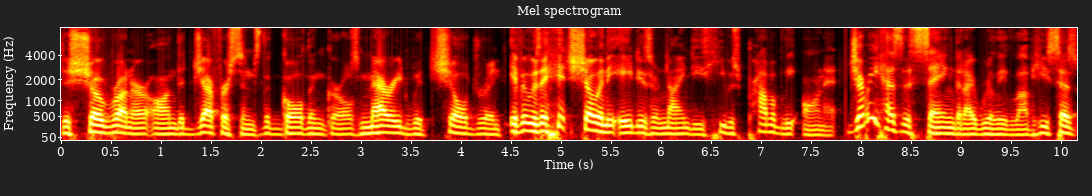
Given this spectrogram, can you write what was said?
the showrunner on The Jeffersons, The Golden Girls, Married with Children. If it was a hit show in the 80s or 90s, he was probably on it. Jerry has this saying that I really love. He says,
